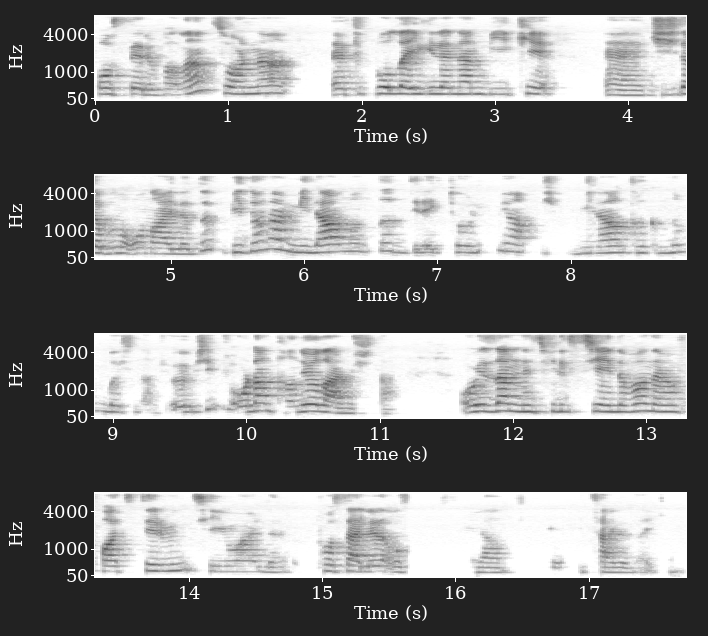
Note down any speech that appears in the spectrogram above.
posteri falan. Sonra, eee, futbolla ilgilenen 1-2, eee, kişi de bunu onayladı. Bir dönem Milano'da direktörlük mü yapmış, Milan takımının mı başındaymış, öyle bir şeymiş. Oradan tanıyorlarmış da. O yüzden Netflix şeyinde falan hemen Fatih Terim'in şeyi vardı, posterleri asılmış İtalya'dayken.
